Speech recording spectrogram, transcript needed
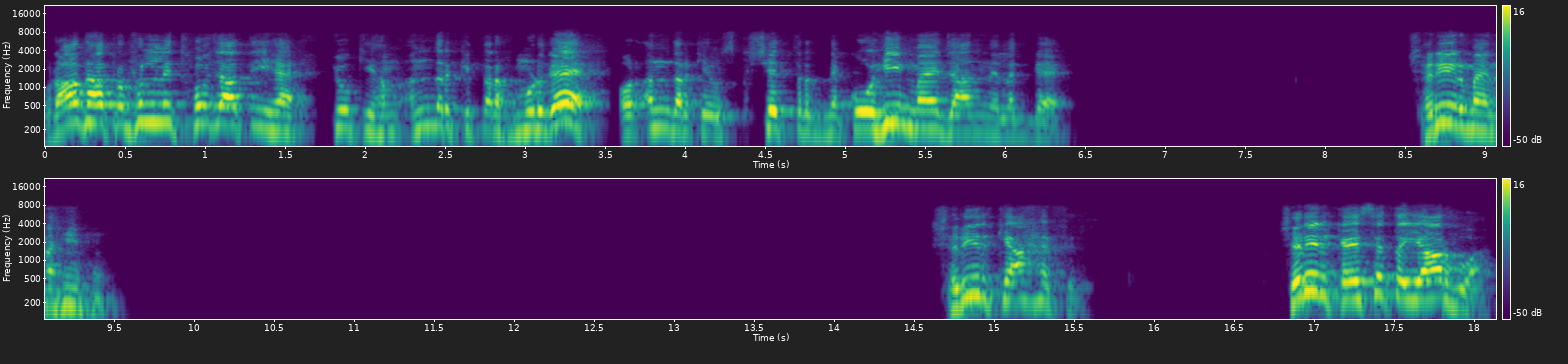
राधा प्रफुल्लित हो जाती है क्योंकि हम अंदर की तरफ़ मुड़ गए और अंदर के उस क्षेत्र को ही मैं जानने लग गए। शरीर मैं नहीं हूँ। शरीर क्या है फिर? शरीर कैसे तैयार हुआ?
